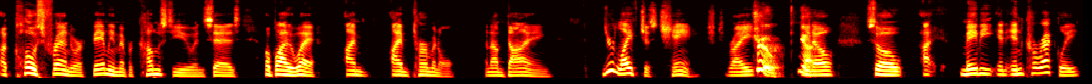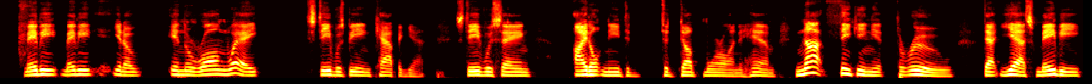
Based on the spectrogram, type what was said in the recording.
a close friend or a family member comes to you and says oh by the way i'm i'm terminal and i'm dying. Your life just changed right? True. Yeah. you know? So I, maybe and incorrectly, maybe maybe you know in the wrong way, Steve was being cap again. Steve was saying, "I don't need to to dump more onto him," not thinking it through. That yes, maybe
